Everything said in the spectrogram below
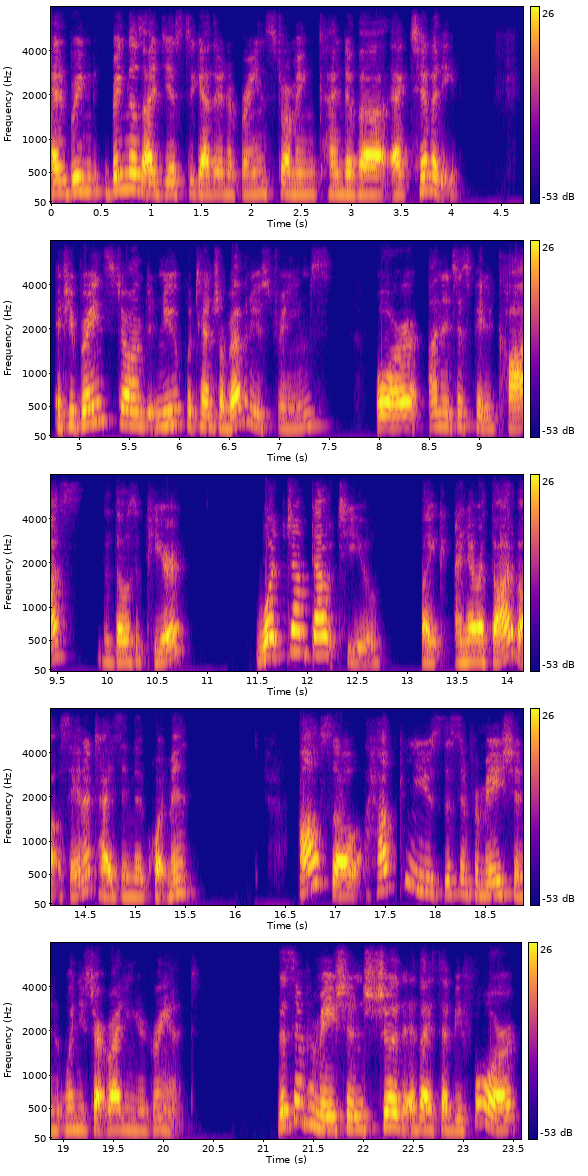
and bring bring those ideas together in a brainstorming kind of a activity. If you brainstormed new potential revenue streams, or unanticipated costs, that those appear? What jumped out to you? Like, I never thought about sanitizing the equipment. Also, how can you use this information when you start writing your grant? This information should, as I said before,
